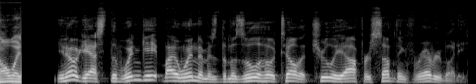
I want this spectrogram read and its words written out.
Always You know, guest, the Wingate by Wyndham is the Missoula hotel that truly offers something for everybody.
